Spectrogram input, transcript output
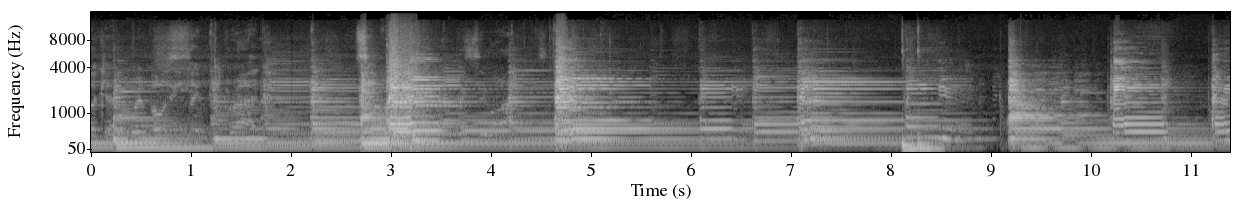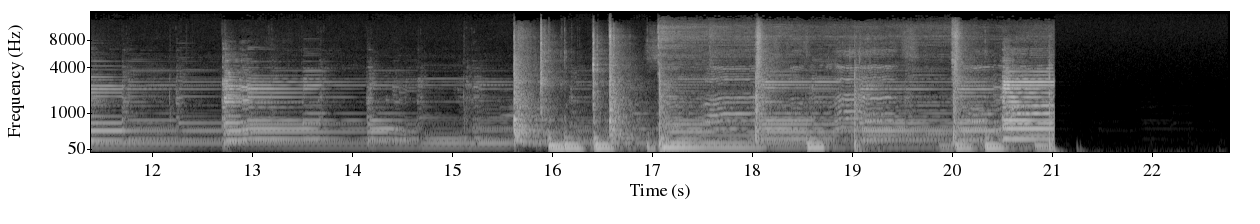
Okay, we both think red. So, let's see what happens. Thank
